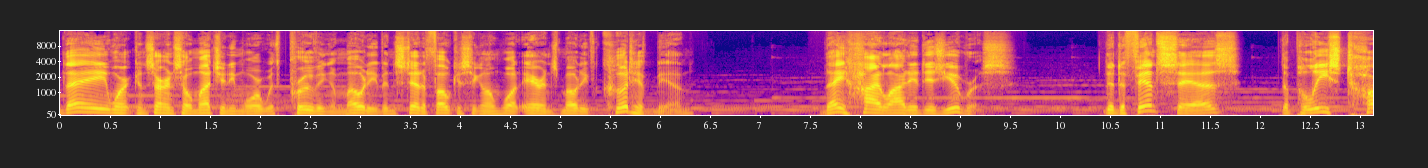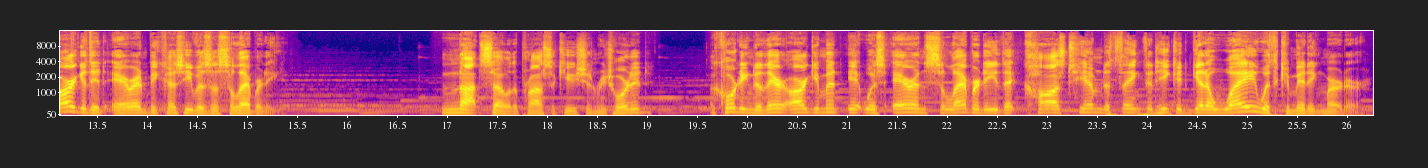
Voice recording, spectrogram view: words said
they weren't concerned so much anymore with proving a motive. Instead of focusing on what Aaron's motive could have been, they highlighted his hubris. The defense says the police targeted Aaron because he was a celebrity. Not so, the prosecution retorted. According to their argument, it was Aaron's celebrity that caused him to think that he could get away with committing murder.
